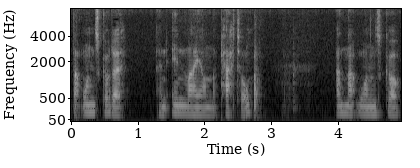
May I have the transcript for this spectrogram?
That one's got a an inlay on the petal, and that one's got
